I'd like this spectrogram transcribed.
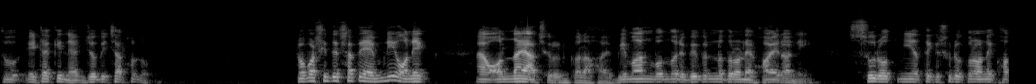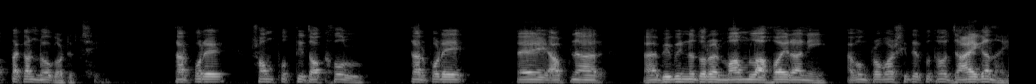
তো এটা কি ন্যায্য বিচার হলো? প্রবাসীদের সাথে এমনি অনেক অন্যায় আচরণ করা হয়। বিমানবন্দরে বিভিন্ন ধরনের হয়রানি। সুরত মিয়া থেকে শুরু করে অনেক হত্যাকাণ্ড ঘটেছে। তারপরে সম্পত্তি দখল, তারপরে এই আপনার বিভিন্ন ধরনের মামলা, হয়রানি এবং প্রবাসীদের কোথাও জায়গা নাই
